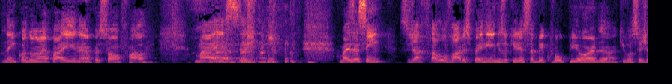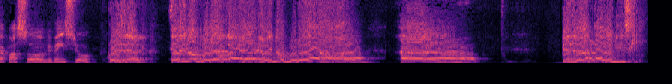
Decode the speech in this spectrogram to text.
Nem quando não é para ir, né? É. O pessoal fala. Mas. É, mas assim, você já falou vários perrengues, eu queria saber qual foi o pior da, que você já passou, vivenciou. Por exemplo, eu inaugurei, eu inaugurei a, a Pedreira Paulinisky.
